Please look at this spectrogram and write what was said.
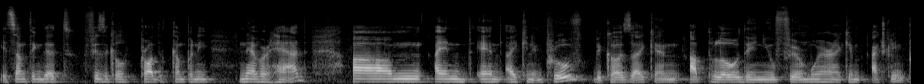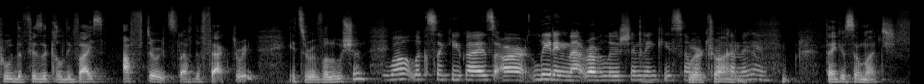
It's something that physical product company never had, um, and and I can improve because I can upload a new firmware. I can actually improve the physical device after it's left the factory. It's a revolution. Well, it looks like you guys are leading that revolution. Thank you so We're much trying. for coming in. Thank you so much.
